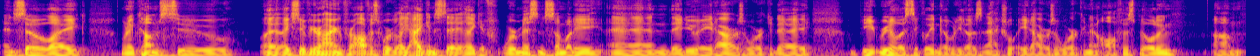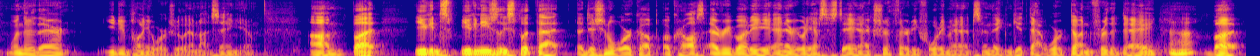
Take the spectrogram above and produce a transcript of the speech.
And so like when it comes to like so if you're hiring for office work like i can stay like if we're missing somebody and they do eight hours of work a day be realistically nobody does an actual eight hours of work in an office building um, when they're there. You do plenty of work julie i'm not saying you. Um, but you can you can easily split that additional work up across everybody and everybody has to stay an extra 30 40 minutes and they can get that work done for the day. But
